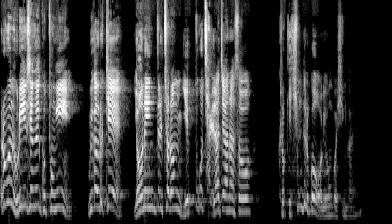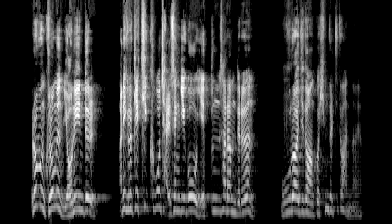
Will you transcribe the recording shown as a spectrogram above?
여러분, 우리 인생의 고통이 우리가 그렇게 연예인들처럼 예쁘고 잘나지 않아서 그렇게 힘들고 어려운 것인가요? 여러분, 그러면 연예인들, 아니, 그렇게 키 크고 잘생기고 예쁜 사람들은 우울하지도 않고 힘들지도 않나요?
